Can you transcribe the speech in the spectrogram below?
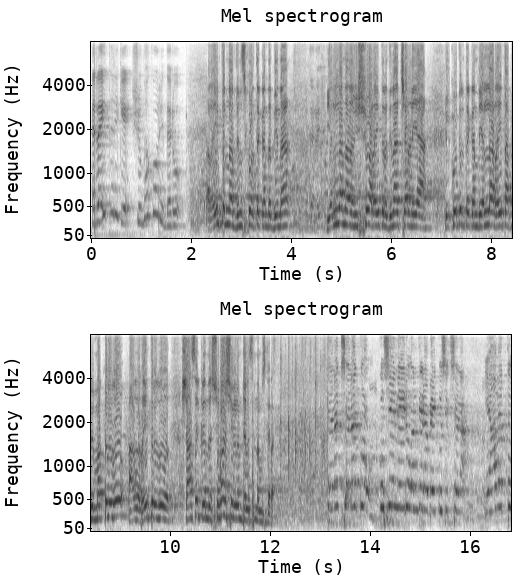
ರೈತರಿಗೆ ಶುಭ ಕೋರಿದರು. ರೈತರನ್ನ ದಿನಸ್ಕೊಳ್ತಕ್ಕಂಥ ದಿನ, ಎಲ್ಲ ನನ್ನ ವಿಶ್ವ ರೈತರ ದಿನಾಚರಣೆಯ, ಇಲ್ಲಿ ಕೂತಿರ್ತಕ್ಕಂಥ ಎಲ್ಲ ರೈತಾಪಿ ಮಕ್ಕಳಿಗೂ ಹಾಗೂ ರೈತರಿಗೂ ಶಾಸಕರಿಂದ ಶುಭಾಶಯಗಳನ್ನು ತಿಳಿಸಿ ನಮಸ್ಕಾರ. ಕ್ಷಣ ಕ್ಷಣಕ್ಕೂ ಖುಷಿ ನೀಡುವಂತಿರಬೇಕು ಶಿಕ್ಷಣ. ಯಾವತ್ತು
